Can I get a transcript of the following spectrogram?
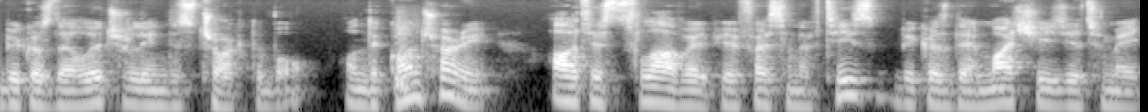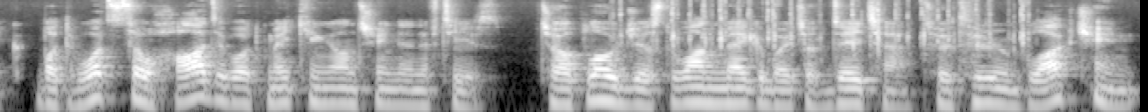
because they're literally indestructible. On the contrary, artists love IPFS NFTs because they're much easier to make. But what's so hard about making on-chain NFTs? To upload just 1 megabyte of data to Ethereum blockchain,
